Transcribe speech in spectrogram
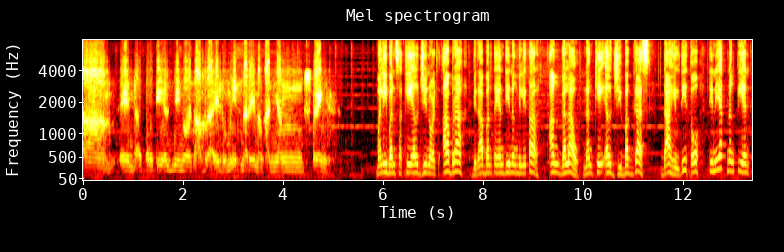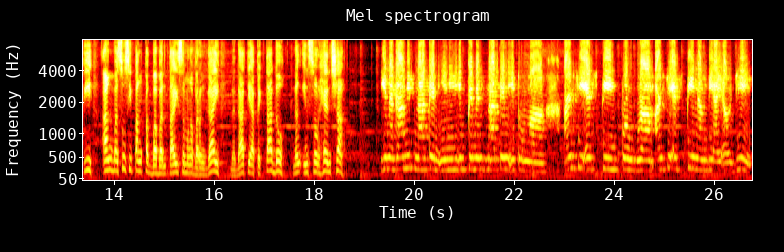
Um, and at ang KLG North Abra, eh, lumiit na rin ang kanyang strength. Maliban sa KLG North Abra, binabantayan din ng militar ang galaw ng KLG Baggas. Dahil dito, tiniyak ng PNP ang masusipang pagbabantay sa mga barangay na dati apektado ng insurhensya. ginagamit natin, ini-implement natin itong ah, RCSP program, RCSP ng DILG,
